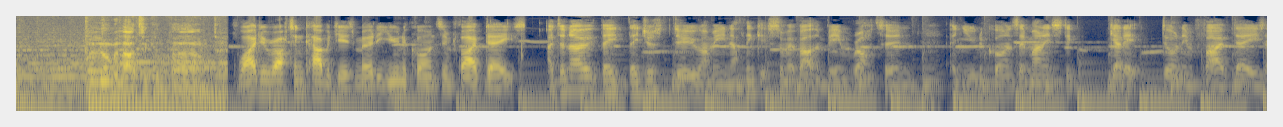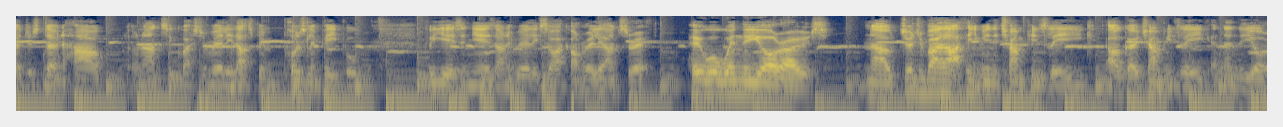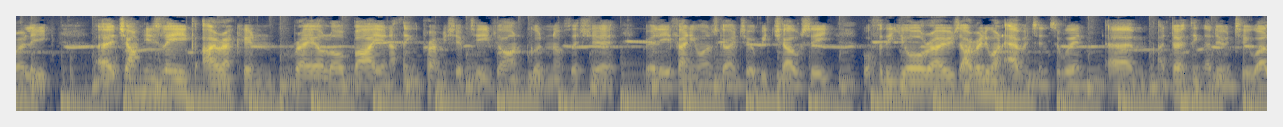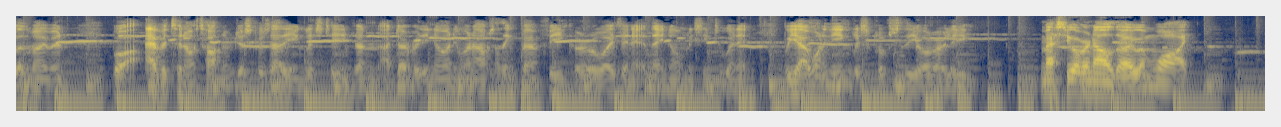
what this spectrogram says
Illuminati confirmed. Why do rotten cabbages murder unicorns in five days? I don't know, they, they just do. I mean, I think it's something about them being rotten and unicorns. They managed to get it done in five days. I just don't know how. Unanswered question, really. That's been puzzling people for years and years, hasn't it, really? So I can't really answer it. Who will win the Euros? Now, judging by that, I think you mean the Champions League. I'll go Champions League and then the Euro League. Uh, Champions League, I reckon Real or Bayern. I think the Premiership teams aren't good enough this year. Really, if anyone's going to, it'll be Chelsea. But for the Euros, I really want Everton to win. Um, I don't think they're doing too well at the moment. But Everton or Tottenham, just because they're the English teams, and I don't really know anyone else. I think Benfica are always in it, and they normally seem to win it. But yeah, one of the English clubs to the Euro League. Messi or Ronaldo, and why?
